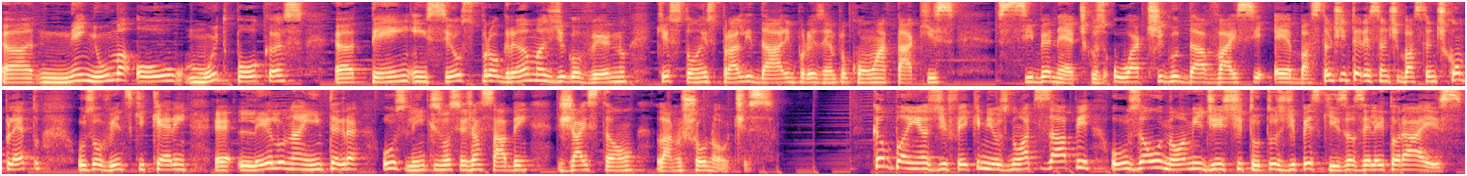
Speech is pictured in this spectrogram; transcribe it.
uh, nenhuma ou muito poucas uh, tem em seus programas de governo questões para lidarem, por exemplo, com ataques cibernéticos. O artigo da Vice é bastante interessante, bastante completo. Os ouvintes que querem é, lê-lo na íntegra, os links vocês já sabem, já estão lá no show notes. Campanhas de fake news no WhatsApp usam o nome de institutos de pesquisas eleitorais.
